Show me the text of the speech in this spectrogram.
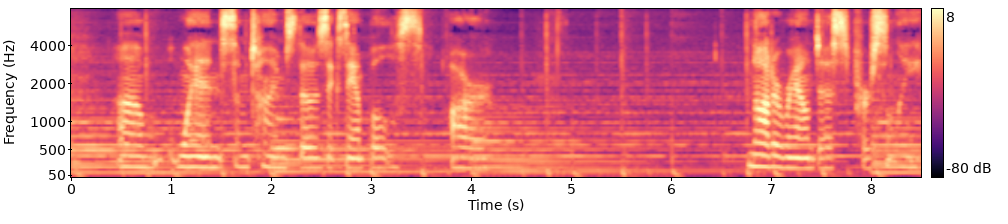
um, when sometimes those examples are not around us personally.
